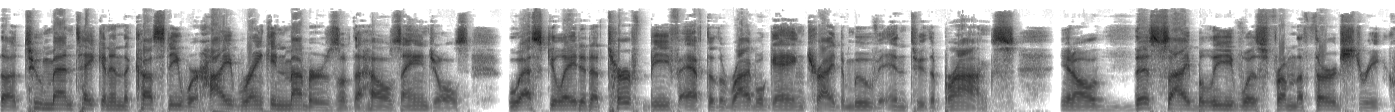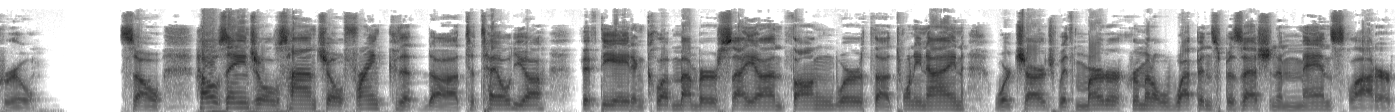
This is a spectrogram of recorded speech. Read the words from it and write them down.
the two men taken into custody were high ranking members of the Hells Angels who escalated a turf beef after the rival gang tried to move into the Bronx. You know, this, I believe, was from the Third Street crew. So, Hells Angels honcho Frank uh, Tatalia, 58, and club member Sion Thongworth, uh, 29, were charged with murder, criminal weapons possession, and manslaughter.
